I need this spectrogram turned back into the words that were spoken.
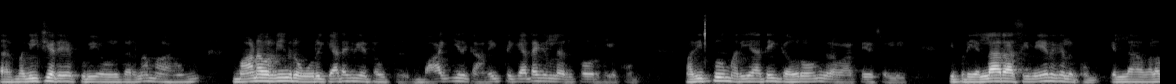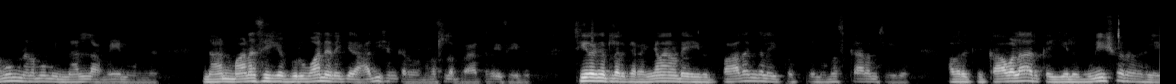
மகிழ்ச்சி அடையக்கூடிய ஒரு தருணமாகவும் மாணவர்கள்ங்கிற ஒரு கேட்டகரியை தவிர்த்து பாக்கி இருக்க அனைத்து கேட்டகரியில் இருப்பவர்களுக்கும் மதிப்பு மரியாதை கௌரவங்கிற வார்த்தையை சொல்லி இப்படி எல்லா ராசி நேர்களுக்கும் எல்லா வளமும் நலமும் இந்நாளில் அமையணும்னு நான் மானசீக குருவான் நினைக்கிற ஆதிசங்கர் மனசில் பிரார்த்தனை செய்து ஸ்ரீரங்கத்தில் இருக்க ரங்கனானுடைய இரு பாதங்களை தொட்டு நமஸ்காரம் செய்து அவருக்கு காவலாக இருக்க ஏழு முனீஸ்வரர்களை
